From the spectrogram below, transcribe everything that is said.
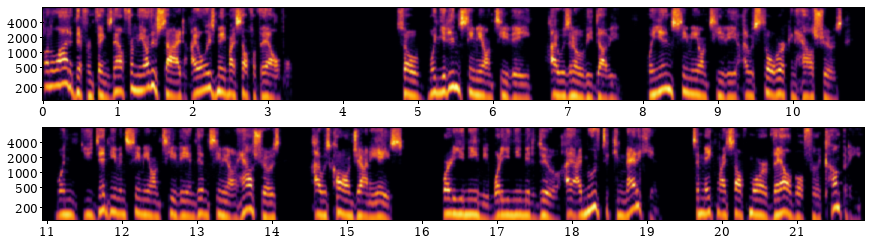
but a lot of different things. Now, from the other side, I always made myself available. So when you didn't see me on TV, I was an OVW. When you didn't see me on TV, I was still working house shows. When you didn't even see me on TV and didn't see me on house shows, I was calling Johnny Ace. Where do you need me? What do you need me to do? I, I moved to Connecticut to make myself more available for the company.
